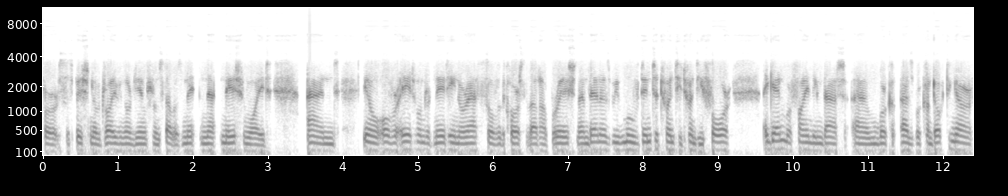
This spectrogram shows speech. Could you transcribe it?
for suspicion of driving under the influence. That was na- na- nationwide, and you know over 818 arrests over the course of that operation. And then as we moved into 2024, again we're finding that um, we're, as we're conducting our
